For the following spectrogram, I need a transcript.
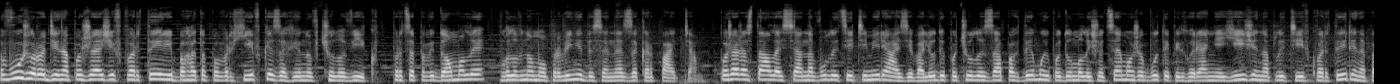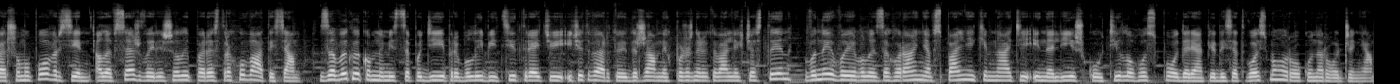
В Ужгороді на пожежі в квартирі багатоповерхівки загинув чоловік. Про це повідомили в головному управлінні ДСНС Закарпаття. Пожежа сталася на вулиці Тімірязєва. Люди почули запах диму і подумали, що це може бути підгоряння їжі на плиті в квартирі на першому поверсі, але все ж вирішили перестрахуватися. За викликом на місце події прибули бійці 3 і 4 державних пожежно-рятувальних частин. Вони виявили загорання в спальній кімнаті і на ліжку тіло господаря 58-го року народження.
